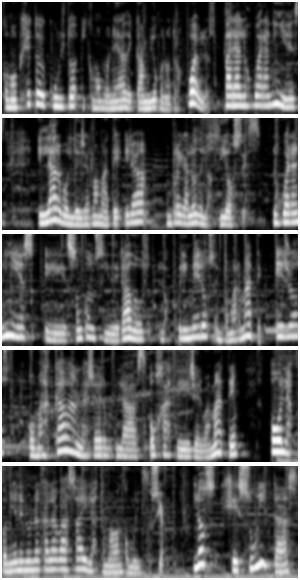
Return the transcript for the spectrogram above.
como objeto de culto y como moneda de cambio con otros pueblos. Para los guaraníes, el árbol de yerba mate era un regalo de los dioses. Los guaraníes eh, son considerados los primeros en tomar mate. Ellos o mascaban las, hojas de yerba mate o las ponían en una calabaza y las tomaban como infusión. Los jesuitas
